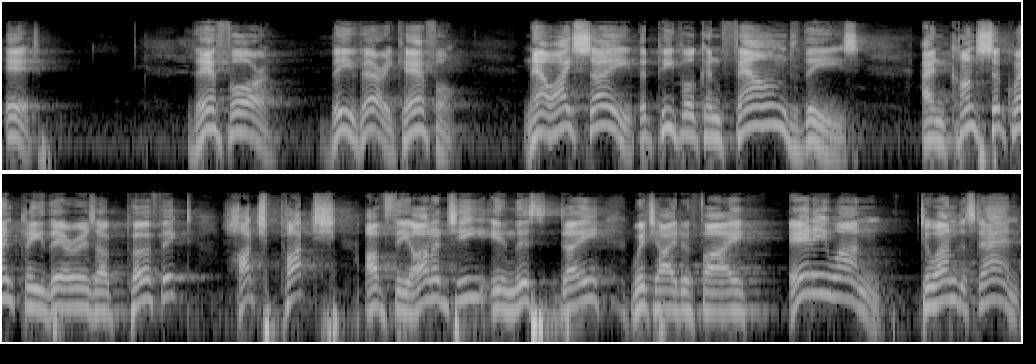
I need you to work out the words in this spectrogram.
it. Therefore, be very careful. Now I say that people confound these, and consequently, there is a perfect hodgepodge of theology in this day which I defy anyone to understand.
